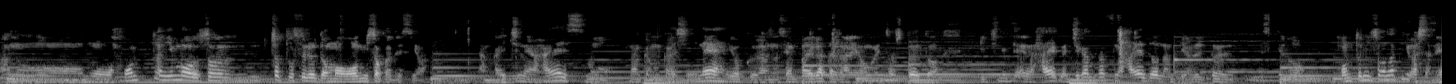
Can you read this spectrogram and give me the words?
あのー、もう本当にもう、そのちょっとするともう大晦日ですよ。なんか一年早いっす、もう。なんか昔ね、よくあの先輩方が、お前年取ると、一日早く時間経つの早いぞなんて言われてるんですけど、本当にそうなってきましたね。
